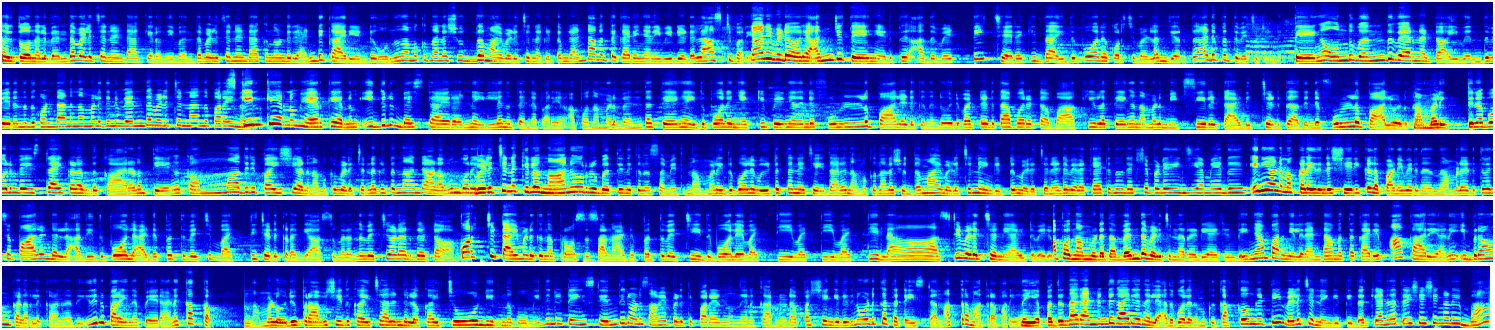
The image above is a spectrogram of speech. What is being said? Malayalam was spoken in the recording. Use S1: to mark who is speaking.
S1: പെട്ടെന്നൊരു തോന്നൽ വെന്ത വെളിച്ചെണ്ണ ഉണ്ടാക്കിയാലോ? നീ വെന്ത വെളിച്ചെണ്ണ ഉണ്ടാക്കുന്നതുകൊണ്ട് രണ്ട് കാര്യമുണ്ട് ഒന്ന് നമുക്ക് നല്ല ശുദ്ധമായ വെളിച്ചെണ്ണ കിട്ടും. രണ്ടാമത്തെ കാര്യം ഞാൻ ഈ വീഡിയോയുടെ ലാസ്റ്റ് പറയും. ഞാനിവിടെ ഒരു അഞ്ച് തേങ്ങ എടുത്ത് അത് വെട്ടി ചിരകി ദാ ഇതുപോലെ കുറച്ച് വെള്ളം ചേർത്ത് അടുപ്പത്ത് വെച്ചിട്ടുണ്ട്. തേങ്ങ ഒന്ന് വെന്ത് വരണട്ടോ ഈ വെന്ത് വരുന്നത് കൊണ്ടാണ് നമ്മൾ ഇതിന് വെന്ത വെളിച്ചെണ്ണ എന്ന് പറയുന്നത്. സ്കിൻ കെയറിനും ഹെയർ കെയറിനും ഇതിലും ബെസ്റ്റ് ആയ ഒരു എണ്ണ ഇല്ലെന്ന് തന്നെ പറയാം. അപ്പോൾ നമ്മൾ വെന്ത തേങ്ങ ഇതുപോലെ ഞെക്കി പിഴിഞ്ഞ് അതിന്റെ ഫുള്ള് പാലെടുക്കുന്നുണ്ട്. ഒരു വട്ടം എടുത്താൽ പോരട്ടോ. ബാക്കിയുള്ള തേങ്ങ നമ്മൾ മിക്സിയിലിട്ട് അടിച്ചെടുത്ത് അതിന്റെ ഫുള്ള് പാലും എടുക്കും. നമ്മൾ ഇത്തിനെ പോലും വേസ്റ്റ് ആയി കളർത് കാരണം തേങ്ങ കമ്മാതിരി പൈസയാണ്. നമുക്ക് വെളിച്ചെണ്ണ കിട്ടുന്ന അതിന്റെ അളവും കുറയും. വെളിച്ചെണ്ണ കിലോ നാനൂറ് എത്തി നിൽക്കുന്ന സമയത്ത് നമ്മൾ ഇതുപോലെ വീട്ടിൽ തന്നെ ചെയ്താൽ നമുക്ക് നല്ല ശുദ്ധമായ വെളിച്ചെണ്ണയും കിട്ടും. വെളിച്ചെണ്ണയുടെ വിലക്കയറ്റത്തിൽ നിന്ന് രക്ഷപ്പെടുകയും ചെയ്യാം. ഏത്? ഇനിയാണ് മക്കളെ ഇതിന്റെ ശരിക്കുള്ള പണി വരുന്നത്. നമ്മൾ എടുത്തു വെച്ച പാലുണ്ടല്ലോ അത് ഇതുപോലെ അടുപ്പത്ത് വെച്ച് വറ്റിച്ചെടുക്കണം. ഗ്യാസ് മരൊന്നും വെച്ച് കളയരുത് കേട്ടോ. കുറച്ച് ടൈം എടുക്കുന്ന പ്രോസസ്സാണ് അടുപ്പത്ത് വെച്ച് ഇതുപോലെ വറ്റി വറ്റി വറ്റി ലാസ്റ്റ് വെളിച്ചെണ്ണയായിട്ട് വരും. അപ്പോൾ നമ്മുടെ വെന്ത വെളിച്ചെണ്ണ റെഡി ആയിട്ടുണ്ട്. ഞാൻ പറഞ്ഞില്ല രണ്ടാമത്തെ കാര്യം? ആ കാര്യമാണ് ഈ ബ്രൗൺ കളറിൽ കാണുന്നത്. ഇതിന് പറയുന്ന പേരാണ് കക്കം. നമ്മൾ ഒരു പ്രാവശ്യം ഇത് കഴിച്ചാലുണ്ടല്ലോ കഴിച്ചോണ്ടിരുന്ന് പോകും. ഇതിന്റെ ടേസ്റ്റ് എന്തിനോട് സമയപ്പെടുത്തി പറയണമെന്നൊന്നും എനിക്ക് അറിഞ്ഞൂടാ പക്ഷേ എങ്കിൽ ഇതിന് ഒടുക്കത്തെ ടേസ്റ്റാണ് അത്ര മാത്രം പറയാം. നെയ്യപ്പത്തിൽ രണ്ടിന്റെ കാര്യമൊന്നുമല്ലേ. അതുപോലെ നമുക്ക് കക്കവും കിട്ടി വെളിച്ചെണ്ണയും കിട്ടി. ഇതൊക്കെയാണ് ഇന്നത്തെ വിശേഷങ്ങൾ. ബാ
